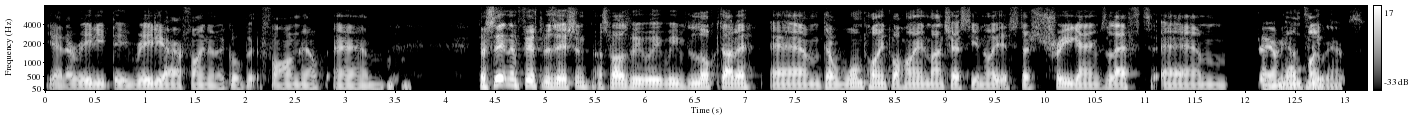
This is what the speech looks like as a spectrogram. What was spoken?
Yeah, they really they really are finding a good bit of form now. Um, mm-hmm. They're sitting in fifth position. I suppose we, we we've looked at it. Um, they're one point behind Manchester United. There's three games left. Um, they only one have point, two games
